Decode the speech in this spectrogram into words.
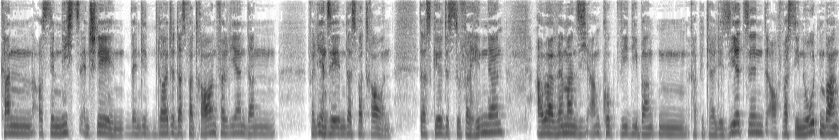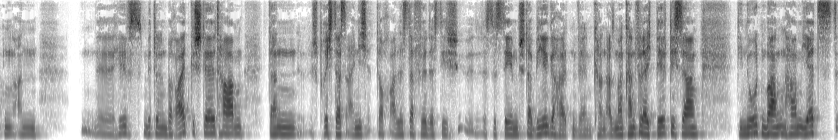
kann aus dem Nichts entstehen. Wenn die Leute das Vertrauen verlieren, dann verlieren sie eben das Vertrauen. Das gilt es zu verhindern. Aber wenn man sich anguckt, wie die Banken kapitalisiert sind, auch was die Notenbanken an äh, Hilfsmitteln bereitgestellt haben, dann spricht das eigentlich doch alles dafür, dass die, das System stabil gehalten werden kann. Also man kann vielleicht bildlich sagen, die Notenbanken haben jetzt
